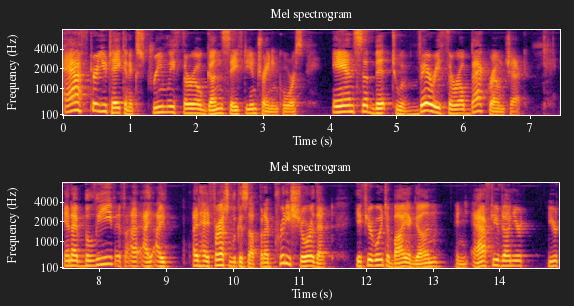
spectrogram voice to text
after you take an extremely thorough gun safety and training course and submit to a very thorough background check. And I believe if I, I, I, I forgot to look this up, but I'm pretty sure that if you're going to buy a gun and after you've done your, your,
